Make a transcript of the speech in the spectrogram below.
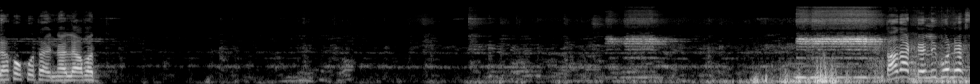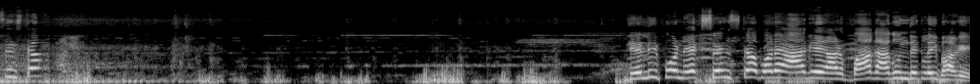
দেখো কোথায়, নাহলে আবার দাদা টেলিফোন এক্সচেঞ্জটা টেলিফোন এক্সচেঞ্জটা বলে আগে আর বাঘ আগুন দেখলেই ভাগে।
